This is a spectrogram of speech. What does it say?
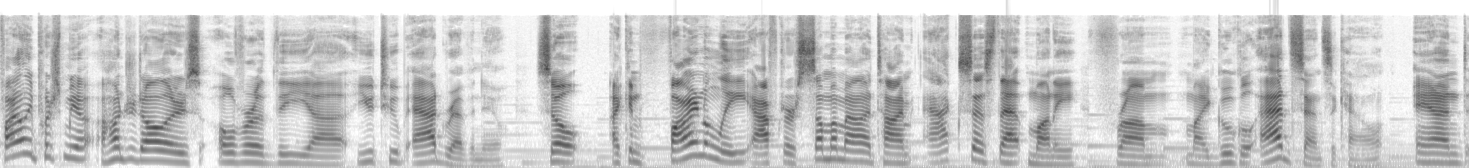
finally pushed me $100 over the uh, YouTube ad revenue. So I can finally, after some amount of time, access that money from my Google AdSense account. And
